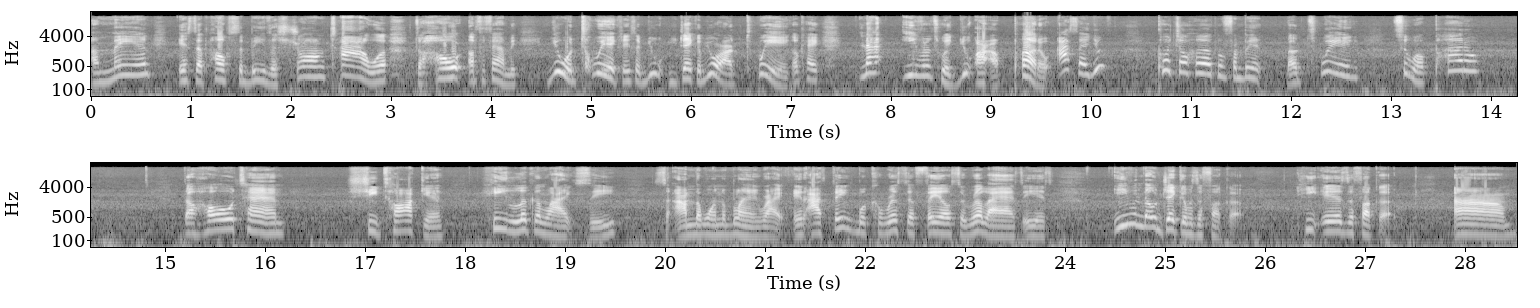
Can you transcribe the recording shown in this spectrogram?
A man is supposed to be the strong tower to hold up the family. You a twig, Jacob. You, Jacob, you are a twig. Okay, not even a twig. You are a puddle. I said you put your husband from being a twig to a puddle. The whole time she talking, he looking like, see, so I'm the one to blame, right? And I think what Carissa fails to realize is, even though Jacob is a fuck up, he is a fuck up. Um,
